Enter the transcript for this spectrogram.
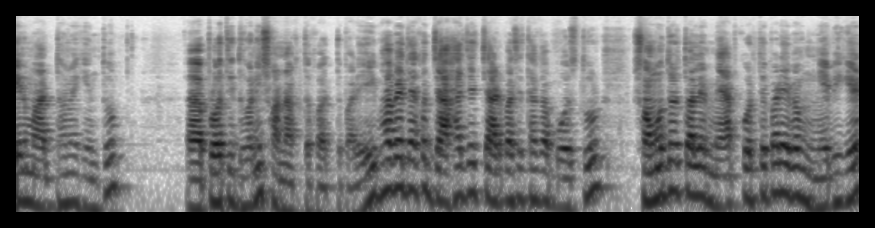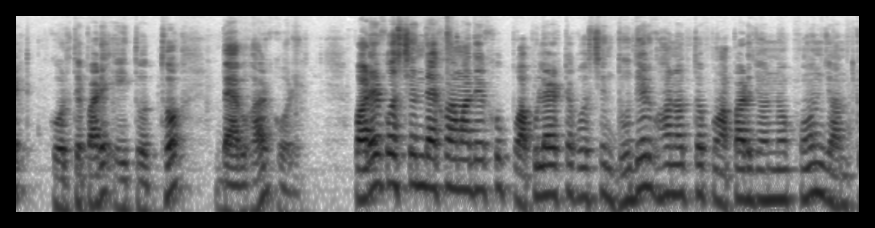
এর মাধ্যমে কিন্তু প্রতিধ্বনি শনাক্ত করতে পারে। এইভাবে দেখো জাহাজের চারপাশে থাকা বস্তুর সমুদ্র তলে ম্যাপ করতে পারে এবং নেভিগেট করতে পারে এই তথ্য ব্যবহার করে। পরের কোশ্চেন দেখো, আমাদের খুব পপুলার একটা কোশ্চেন দুধের ঘনত্ব মাপার জন্য কোন যন্ত্র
